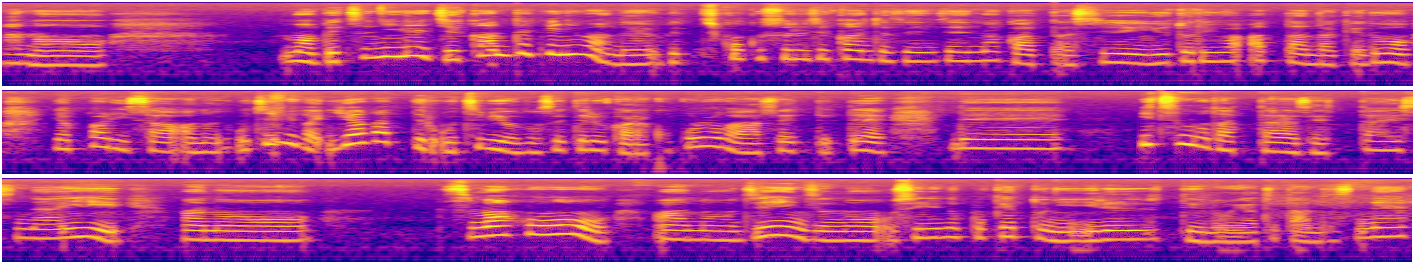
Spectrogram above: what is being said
あのまあ別にね時間的にはね遅刻する時間じゃ全然なかったしゆとりはあったんだけどやっぱりさあのおちびが嫌がってるおちびを乗せてるから心が焦っててでいつもだったら絶対しないあのスマホをあのジーンズのお尻のポケットに入れるっていうのをやってたんですね。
